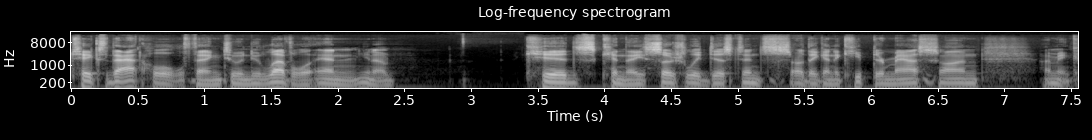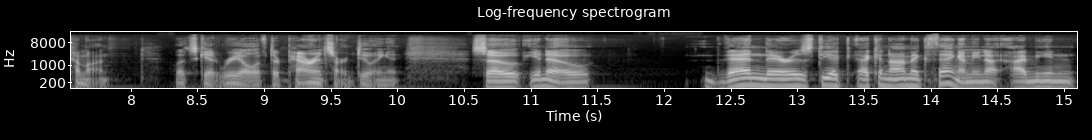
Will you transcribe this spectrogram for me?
takes that whole thing to a new level and you know kids can they socially distance? Are they going to keep their masks on? I mean come on. Let's get real if their parents aren't doing it so you know then there is the economic thing. I mean i, I mean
